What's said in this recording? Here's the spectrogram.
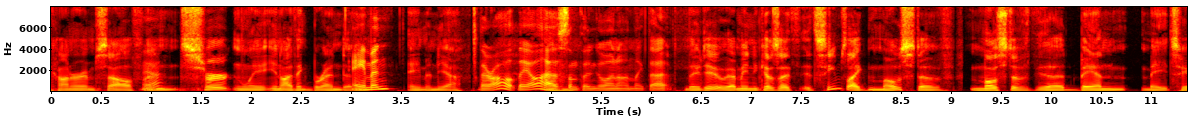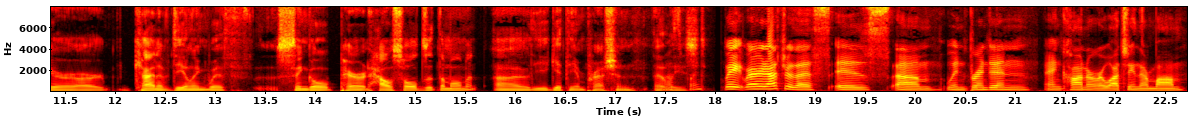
Connor himself, Yeah. and certainly you know I think Brendan, Eamon. Eamon, yeah, They're all they all Mm-hmm. have something going on like that. they do. I mean because I, it seems like most of most of the bandmates here are kind of dealing with single parent households at the moment. Uh, you get the impression at Possibly. least. Wait, right after this is um, when Brendan and Connor are watching their mom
